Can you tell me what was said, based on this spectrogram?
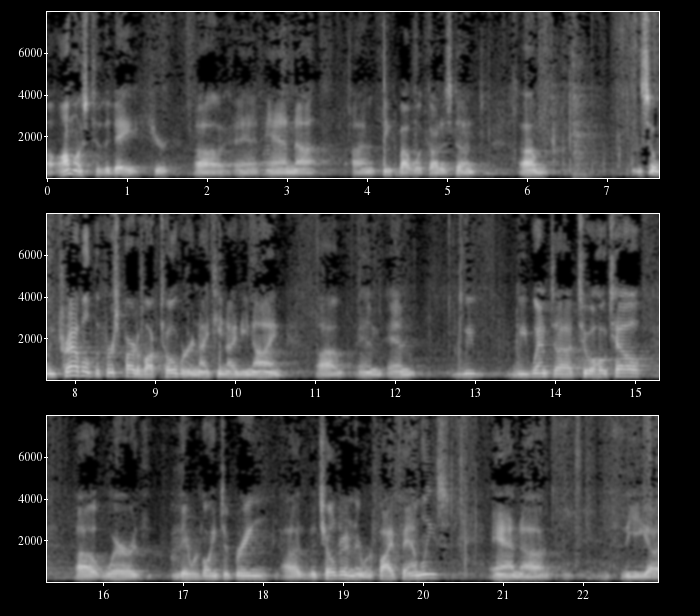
uh, almost to the day here, uh, and, and uh, think about what God has done. Um, so we traveled the first part of October in 1999, uh, and and we we went uh, to a hotel uh, where they were going to bring uh, the children. There were five families, and uh, the uh,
